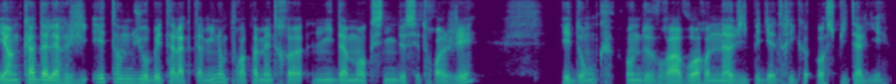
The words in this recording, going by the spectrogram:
et en cas d'allergie étendue aux bêta-lactamines, on ne pourra pas mettre, heu, ni d'Amox ni de C3G et donc on devra avoir un avis pédiatrique hospitalier.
